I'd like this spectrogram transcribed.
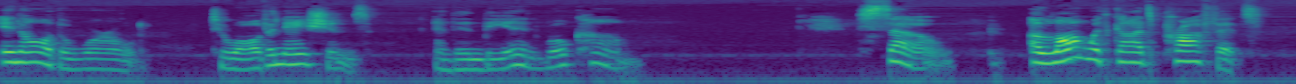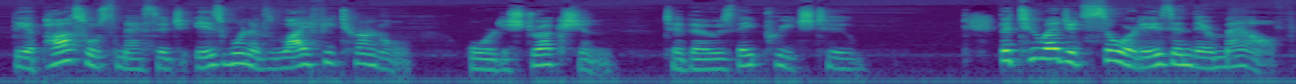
in all the world, to all the nations, and then the end will come. So, along with God's prophets, the apostles' message is one of life eternal or destruction to those they preach to. The two edged sword is in their mouth,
